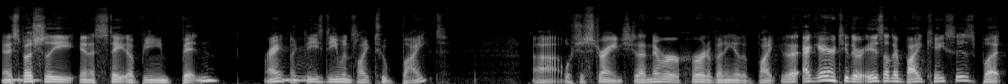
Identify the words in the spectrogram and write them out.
and especially in a state of being bitten, right? Like these demons like to bite. Uh, which is strange because I've never heard of any other bite. I guarantee there is other bite cases, but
